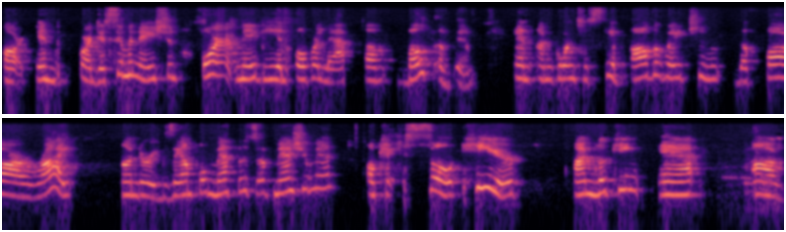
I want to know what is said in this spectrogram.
or in or dissemination, or it may be an overlap of both of them. And I'm going to skip all the way to the far right under example methods of measurement. Okay, so here I'm looking at uh,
